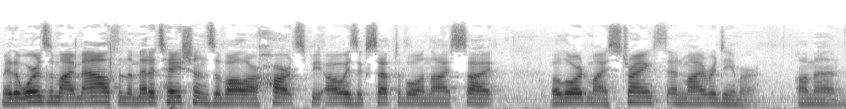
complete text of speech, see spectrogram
May the words of my mouth and the meditations of all our hearts be always acceptable in thy sight, O Lord, my strength and my redeemer. Amen.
